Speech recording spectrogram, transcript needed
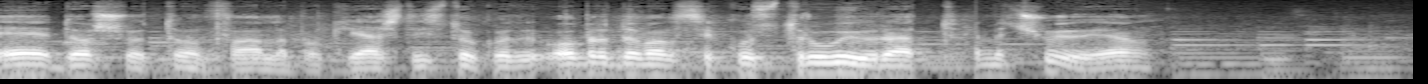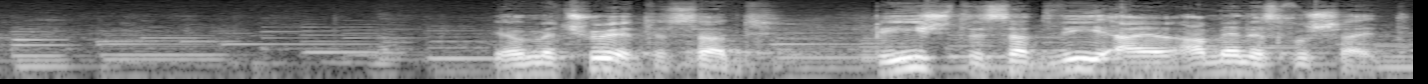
E, došao Tom, hvala Bog, ja što isto kod, obradoval se ko struju u ratu. Me čuju, jel? Jel me čujete sad? Pišite sad vi, a, a mene slušajte.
